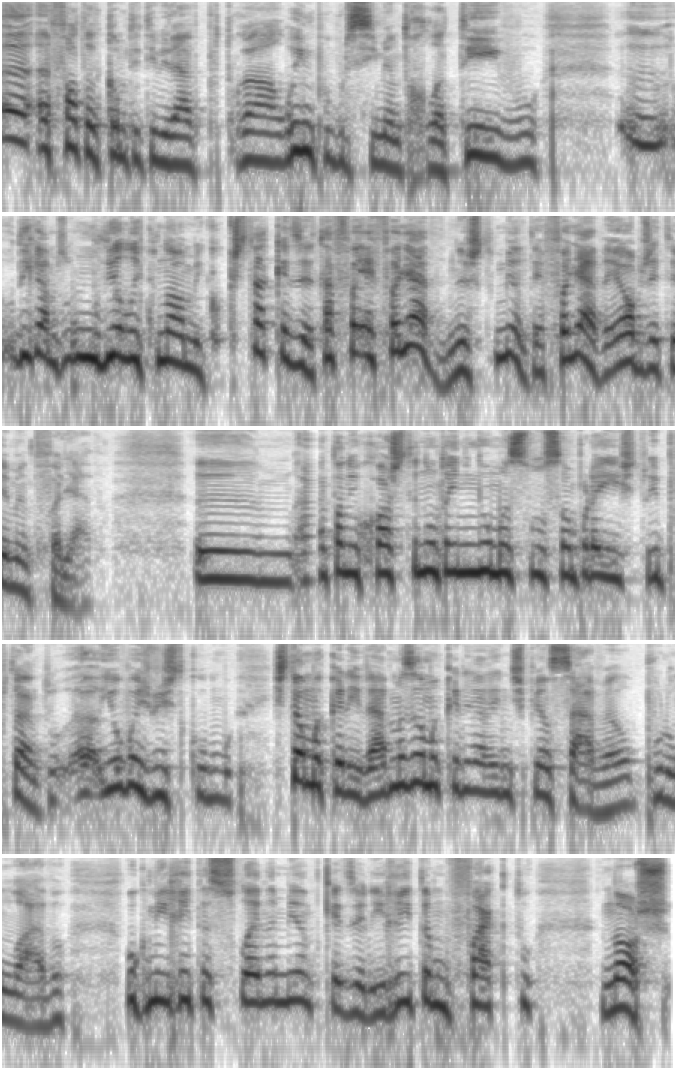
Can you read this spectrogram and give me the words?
a, a, falta de competitividade de Portugal, o empobrecimento relativo, digamos, um modelo económico que está, quer dizer, está, é falhado neste momento, é falhado, é objetivamente falhado uh, António Costa não tem nenhuma solução para isto. E, portanto, uh, eu vejo isto como. Isto é uma caridade, mas é uma caridade indispensável, por um lado, o que me irrita solenemente. Quer dizer, irrita-me o facto. Nós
